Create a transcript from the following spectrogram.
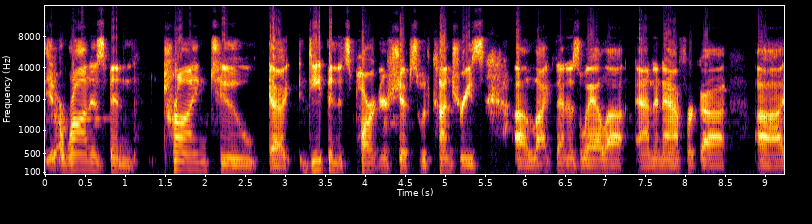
Iran has been trying to uh, deepen its partnerships with countries uh, like Venezuela and in Africa. Uh,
